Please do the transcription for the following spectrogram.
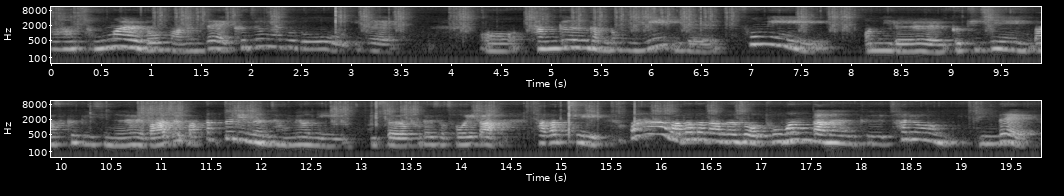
아, 정말 너무 많은데 그 중에서도 이제 어, 장근 감독님이 이제 소미 언니를 그 귀신 마스크 귀신을 마주 맞닥뜨리는 장면이 있어요. 그래서 저희가 다 같이 와 와다다다 하면서 도망가는 그 촬영인데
